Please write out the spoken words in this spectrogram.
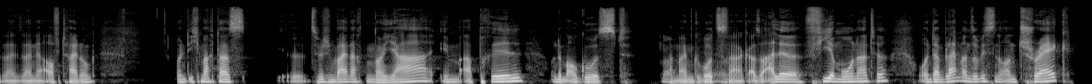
seine, seine Aufteilung. Und ich mache das äh, zwischen Weihnachten Neujahr im April und im August oh, an meinem Geburtstag. Also alle vier Monate. Und dann bleibt man so ein bisschen on track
